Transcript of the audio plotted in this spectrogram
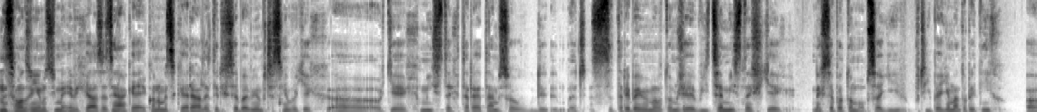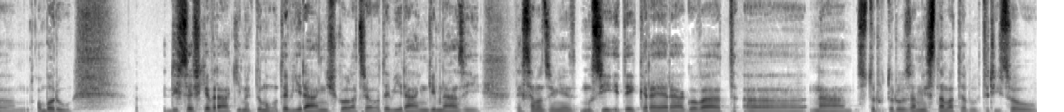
my samozřejmě musíme i vycházet z nějaké ekonomické reality, když se bavíme přesně o těch, uh, o těch místech, které tam jsou, kdy se tady bavíme o tom, že je více míst, než, těch, než se potom obsadí v případě maturitních uh, oborů když se ještě vrátíme k tomu otevírání škol a třeba otevírání gymnázií, tak samozřejmě musí i ty kraje reagovat uh, na strukturu zaměstnavatelů, kteří jsou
